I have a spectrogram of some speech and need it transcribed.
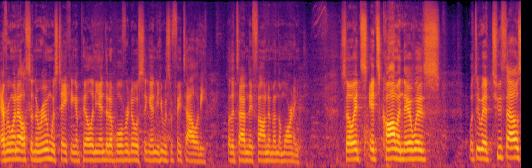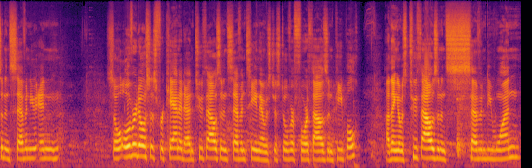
Everyone else in the room was taking a pill, and he ended up overdosing, and he was a fatality by the time they found him in the morning. So it's it's common. There was what did we have? 2007 in so overdoses for Canada in 2017 there was just over 4,000 people. I think it was 2071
